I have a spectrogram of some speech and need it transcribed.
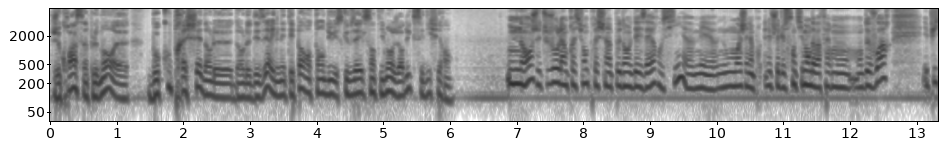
je crois. Simplement, beaucoup prêchaient dans le dans le désert, il n'était pas entendu. Est-ce que vous avez le sentiment aujourd'hui que c'est différent? Non, j'ai toujours l'impression de prêcher un peu dans le désert aussi, euh, mais euh, nous, moi j'ai le sentiment d'avoir fait mon, devoir. Et puis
